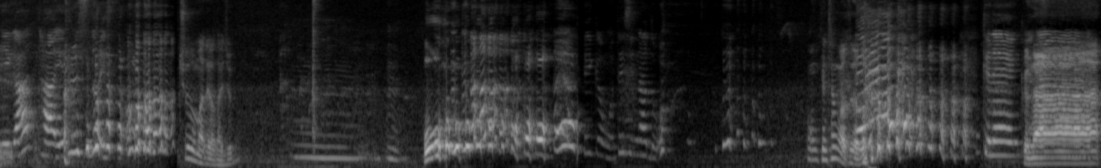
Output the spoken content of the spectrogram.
네가 다 이룰 수도 있어. 추마데와 다이죠? 음, 응. 오 그러니까 뭐 대신 나도. 어, 괜찮은 것 같아 그래. 그나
